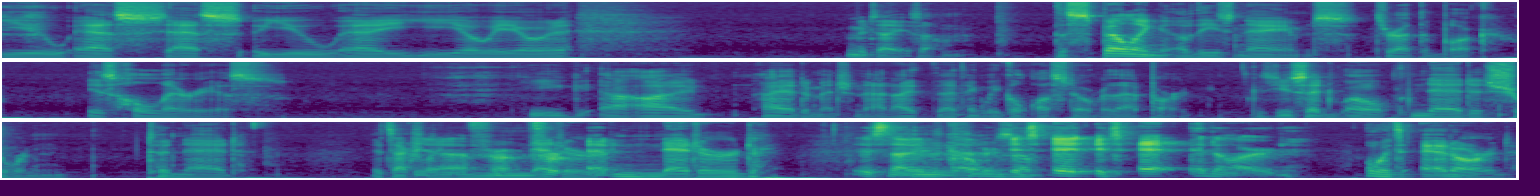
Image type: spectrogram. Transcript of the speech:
U S S U A E O E O. Let me tell you something. The spelling of these names throughout the book is hilarious. He, I, I had to mention that. I, I think we glossed over that part because you said, "Oh, Ned is shortened to Ned." It's actually Yeah, for Neddard. Ed-. It's not even Eddard. It's Ed, it's Ed, Eddard. Oh, it's Eddard.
